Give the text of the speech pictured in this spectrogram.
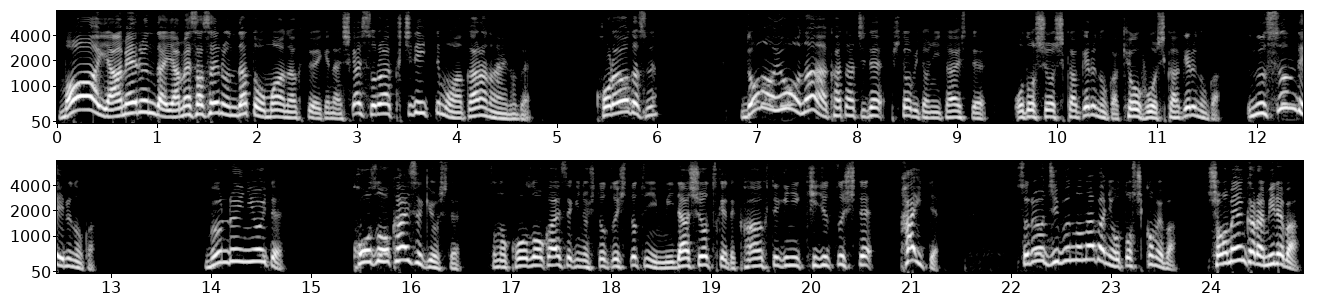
もうやめるんだ、やめさせるんだと思わなくてはいけない。しかしそれは口で言ってもわからないので、これをですね、どのような形で人々に対して脅しを仕掛けるのか、恐怖を仕掛けるのか、盗んでいるのか、分類において構造解析をして、その構造解析の一つ一つに見出しをつけて科学的に記述して書いて、それを自分の中に落とし込めば、正面から見れば、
